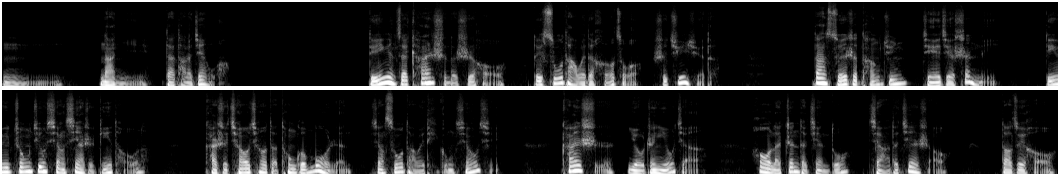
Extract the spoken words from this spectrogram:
嗯，那你带他来见我。狄韵在开始的时候对苏大伟的合作是拒绝的，但随着唐军节节胜利，狄云终究向现实低头了，开始悄悄的通过默人向苏大伟提供消息。开始有真有假，后来真的见多，假的见少，到最后。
